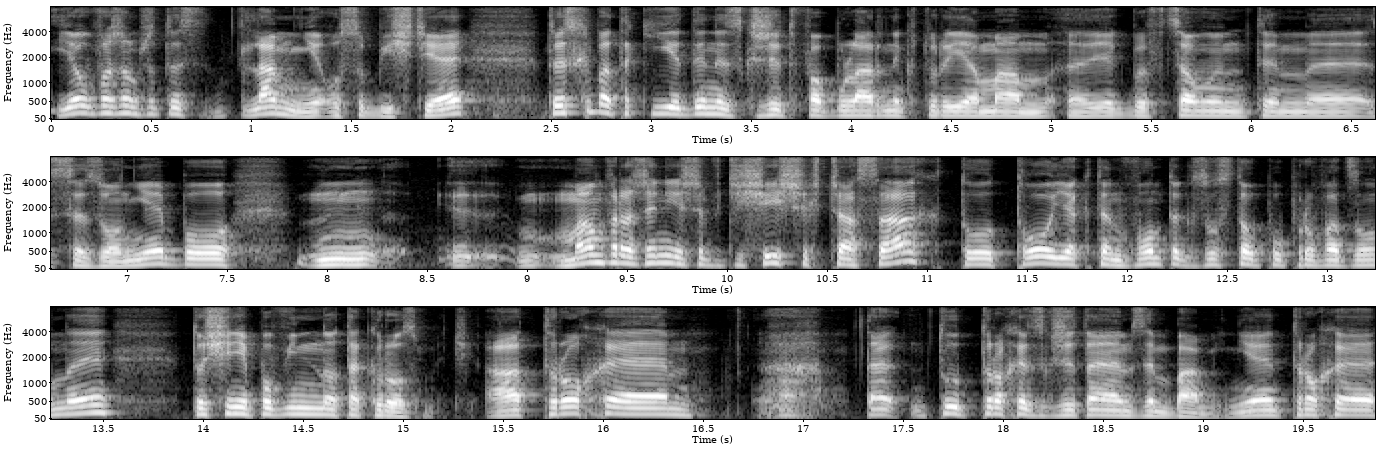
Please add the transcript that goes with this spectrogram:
ja uważam, że to jest dla mnie osobiście, to jest chyba taki jedyny zgrzyt fabularny, który ja mam e, jakby w całym tym e, sezonie, bo mm, e, mam wrażenie, że w dzisiejszych czasach to, to jak ten wątek został poprowadzony, to się nie powinno tak rozmyć, a trochę... ach, ta, tu trochę zgrzytałem zębami, nie? Trochę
